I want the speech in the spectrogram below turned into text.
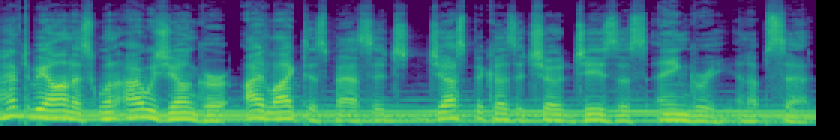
I have to be honest, when I was younger, I liked this passage just because it showed Jesus angry and upset.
